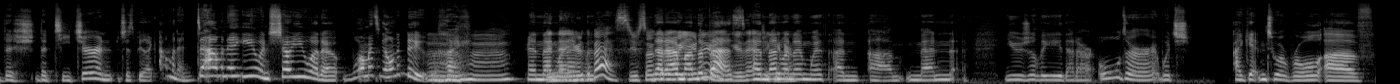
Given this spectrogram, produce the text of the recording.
the, sh- the teacher and just be like, I'm going to dominate you and show you what a woman's going to do. Like, and then, And then you're the best. You're so that good at I'm what on the do. best. You're the and then when. I'm with an, um, men, usually that are older, which I get into a role of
